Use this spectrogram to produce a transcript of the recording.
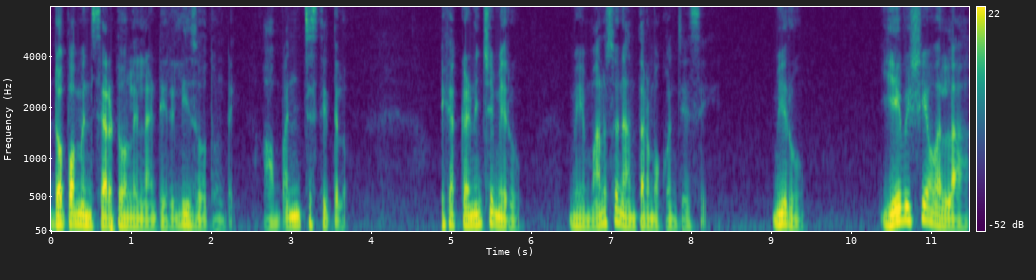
డొపమిన్ సెరటోన్లిన్ లాంటివి రిలీజ్ అవుతుంటాయి ఆ మంచి స్థితిలో. ఇక అక్కడి నుంచి మీరు మీ మనసుని అంతర్ముఖం చేసి మీరు ఏ విషయం వల్ల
